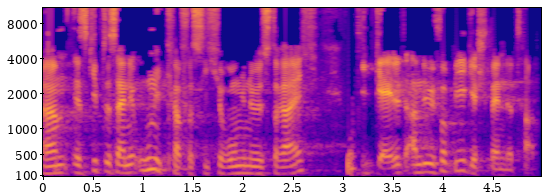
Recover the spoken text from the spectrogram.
Ähm, es gibt es eine Unica-Versicherung in Österreich, die Geld an die ÖVP gespendet hat.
